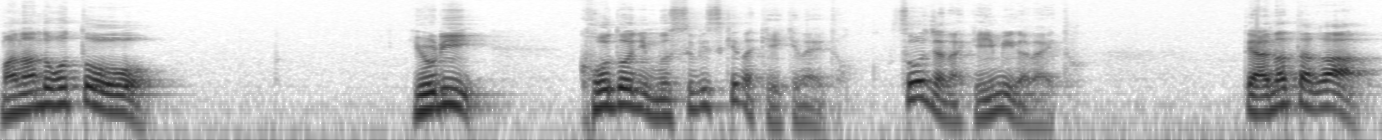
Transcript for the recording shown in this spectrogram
学んだことをより行動に結びつけなきゃいけないと。そうじゃなきゃ意味がないと。で、あなたが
